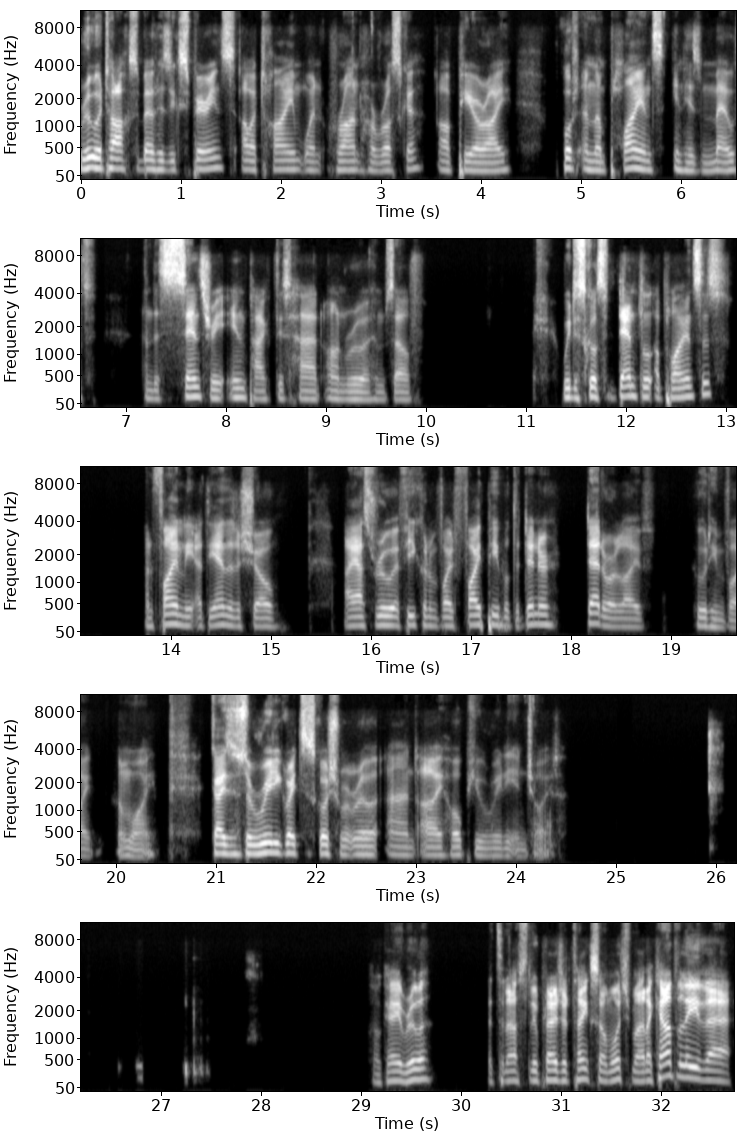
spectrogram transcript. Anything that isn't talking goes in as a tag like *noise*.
Rua talks about his experience of a time when Ron Hruska of PRI put an appliance in his mouth and the sensory impact this had on Rua himself. We discuss dental appliances. And finally, at the end of the show, I asked Rua if he could invite five people to dinner, dead or alive. Who would he invite and why? Guys, it's a really great discussion with Rua, and I hope you really enjoy it. Okay, Rua, it's an absolute pleasure. Thanks so much, man. I can't believe uh,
